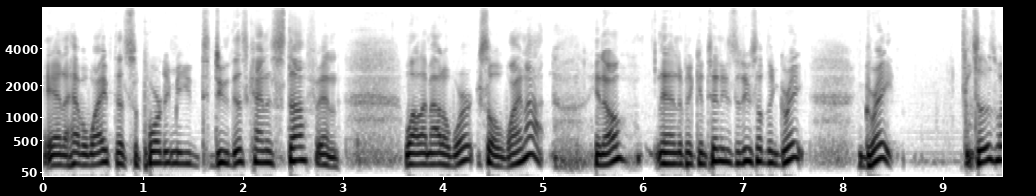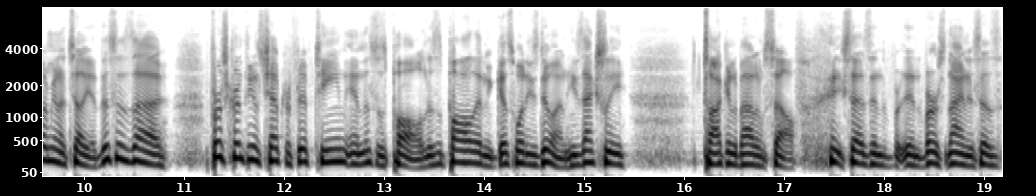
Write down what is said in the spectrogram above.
And I have a wife that's supporting me to do this kind of stuff. And while I'm out of work, so why not? You know? And if it continues to do something great, great. So this is what I'm going to tell you. This is uh, 1 Corinthians chapter 15, and this is Paul. This is Paul, and guess what he's doing? He's actually talking about himself. He says in, in verse 9, it says,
